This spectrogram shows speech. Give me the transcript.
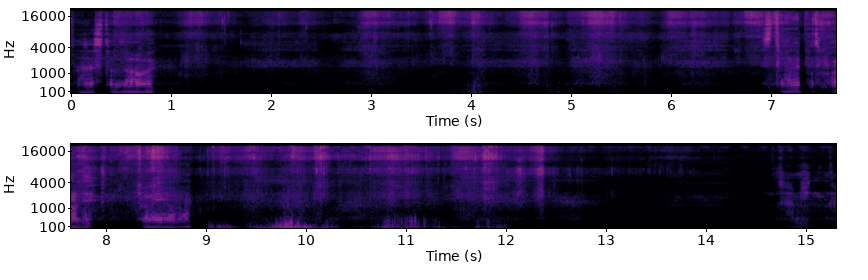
Stare stodoły. Stare podkłady kolejowe. Drabinka.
